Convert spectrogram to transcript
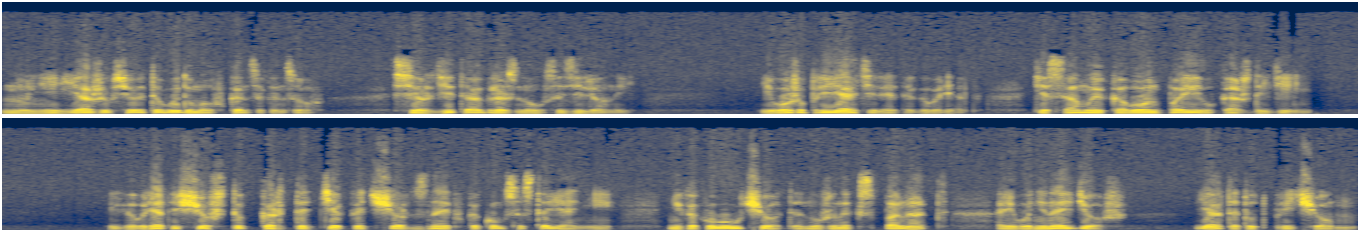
«Ну не я же все это выдумал, в конце концов». Сердито огрызнулся Зеленый. «Его же приятели это говорят» те самые, кого он поил каждый день. И говорят еще, что картотека черт знает в каком состоянии. Никакого учета, нужен экспонат, а его не найдешь. Я-то тут при чем?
